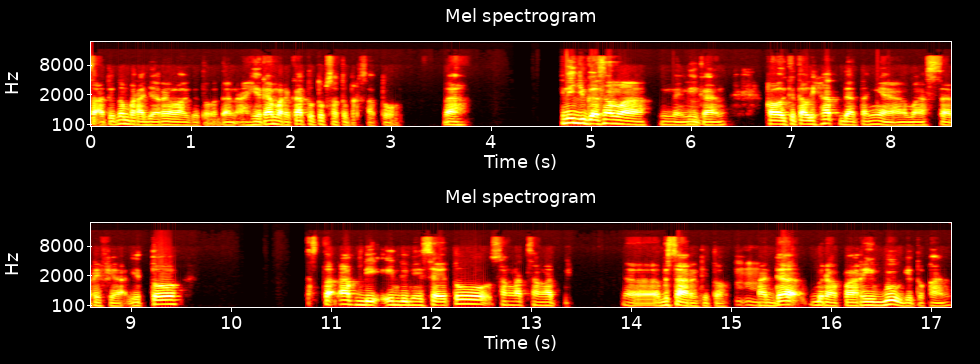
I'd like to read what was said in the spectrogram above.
saat itu merajalela gitu dan akhirnya mereka tutup satu persatu. Nah, ini juga sama. Nah, ini hmm. kan kalau kita lihat datanya Mas Sarif ya, itu startup di Indonesia itu sangat-sangat uh, besar gitu. Mm-hmm. Ada berapa ribu gitu kan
